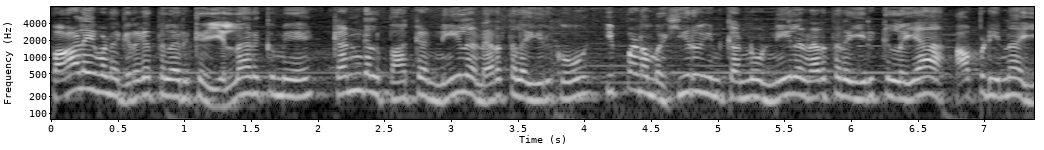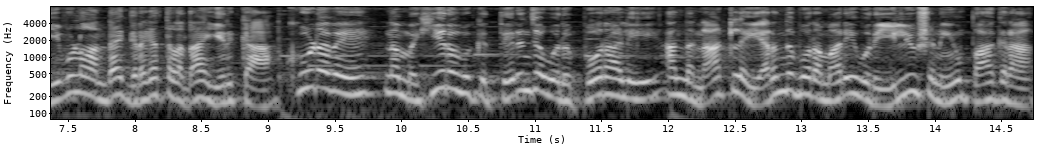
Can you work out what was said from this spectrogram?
பாலைவன கிரகத்துல இருக்க எல்லாருக்குமே கண்கள் பார்க்க நீல நிறத்துல இருக்கும். இப்ப நம்ம ஹீரோயின் கண்ணும் நீல நிறத்துல இருக்கு இல்லையா? அப்படின்னா இவளும் அந்த கிரகத்துல தான் இருக்கா. கூடவே நம்ம ஹீரோவுக்கு தெரிஞ்ச ஒரு போராளி அந்த நாட்டுல இறந்து போற மாதிரி ஒரு இல்யூஷனையும் பாக்குறான்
